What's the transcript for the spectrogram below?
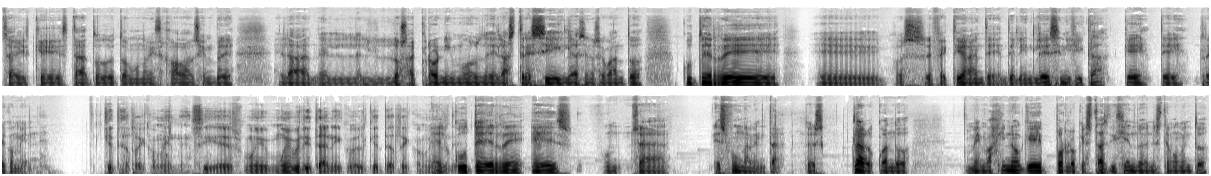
sabéis que está todo, todo el mundo dice, oh, siempre los acrónimos de las tres siglas y no sé cuánto. QTR, eh, pues efectivamente, del inglés significa que te recomienden. Que te recomienden, sí, es muy, muy británico el que te recomienden. El QTR es o sea, es fundamental. Entonces, claro, cuando me imagino que por lo que estás diciendo en este momento,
